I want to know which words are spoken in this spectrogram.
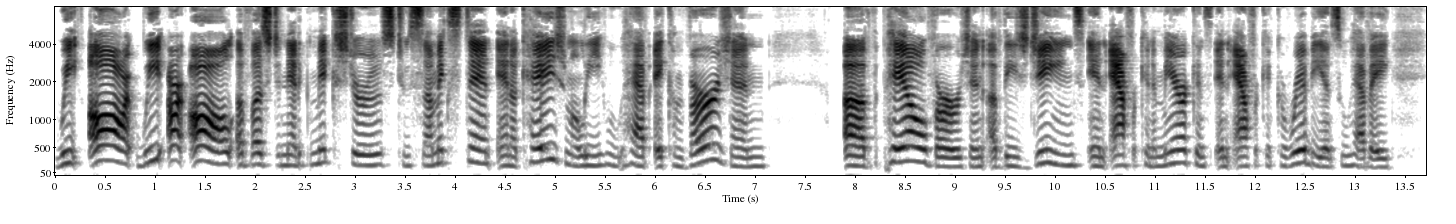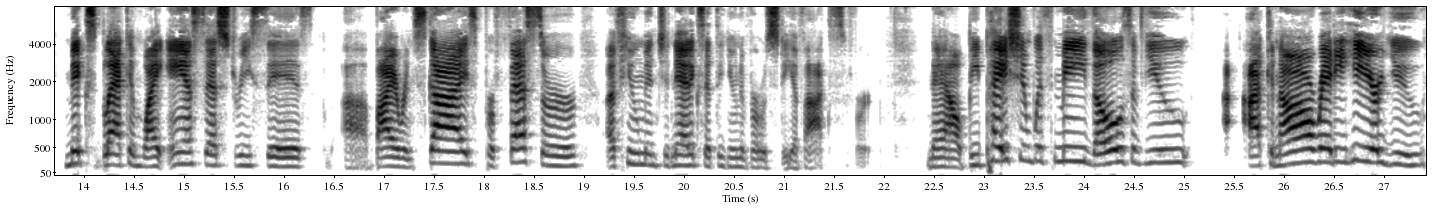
We are we are all of us genetic mixtures to some extent and occasionally who have a conversion of the pale version of these genes in African Americans and African Caribbeans who have a mixed black and white ancestry, says uh, Bryan Sykes, professor of human genetics at the University of Oxford. Now, be patient with me. Those of you, I, can already hear you.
